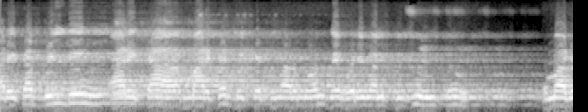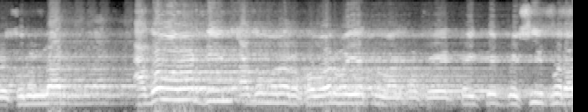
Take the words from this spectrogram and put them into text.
আর এটা বিল্ডিং আর এটা মার্কেট দেখে তোমার মন যে পরিমাণ খুশি হইত। তোমার রসুল্লাহর আগমনের দিন, আগমনের খবর হয়ে তোমার কাছে একটাইতে বেশি করা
